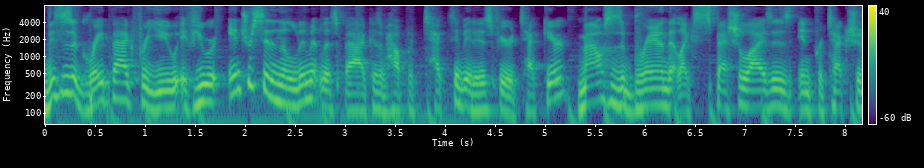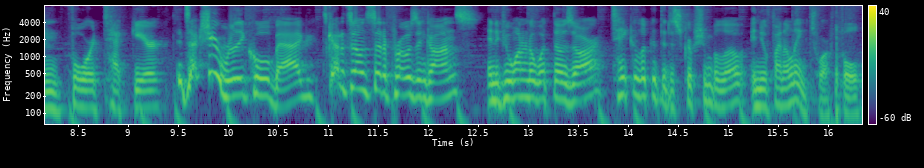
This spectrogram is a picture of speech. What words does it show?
This is a great bag for you if you are interested in the Limitless bag because of how protective it is for your tech gear. Mous is a brand that like specializes in protection for tech gear. It's actually a really cool bag. It's got its own set of pros and cons. And if you wanna know what those are, take a look at the description below and you'll find a link to our full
